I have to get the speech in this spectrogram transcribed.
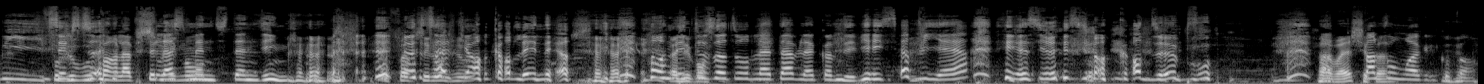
Oui, il faut que je vous parle absolument. The Last Man Standing. le seul qui a encore de l'énergie. On est, tous autour de la table là, comme des vieilles serpillères et Cyrus est encore debout. Ah ouais, je sais Parle pas. pour moi, copain.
